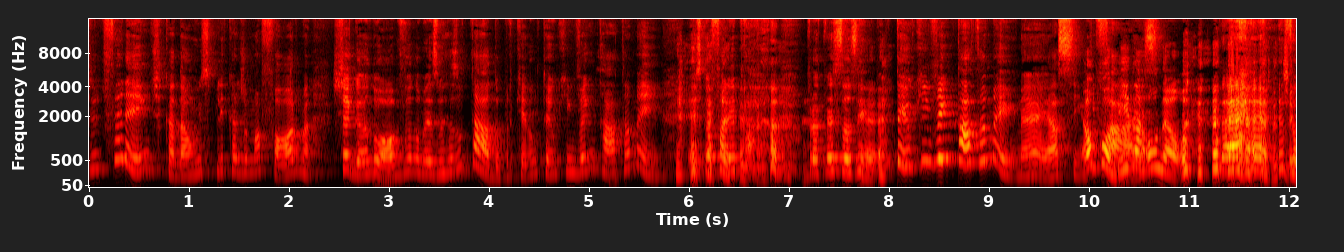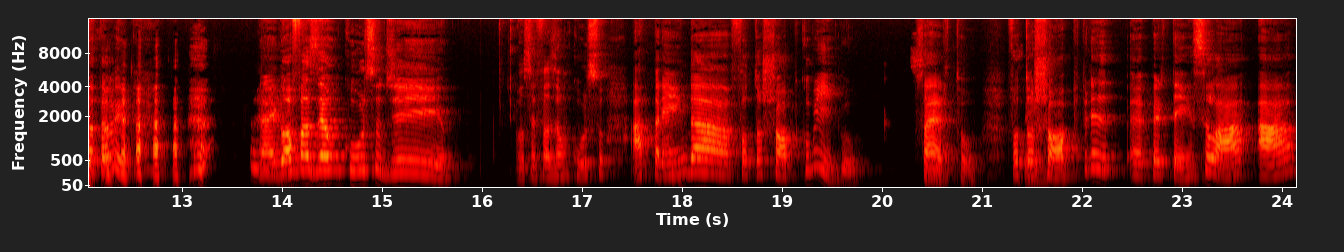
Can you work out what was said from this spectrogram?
de diferente, cada um explica de uma forma, chegando, óbvio, no mesmo resultado, porque não tenho que inventar também. É isso que eu falei para pessoas assim, é. não tenho que inventar também, né? É assim ou combina faz. ou não. É, exatamente. É igual fazer um curso de... Você fazer um curso, aprenda Photoshop comigo, certo? Sim. Photoshop Sim. É, pertence lá a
